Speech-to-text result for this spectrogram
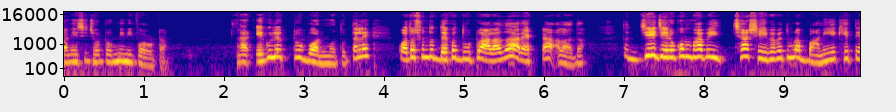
বানিয়েছি, ছোটো মিনি পরোটা। আর এগুলো একটু বন মতো তাহলে কত সুন্দর দেখো দুটো আলাদা আর একটা আলাদা। তো যে যেরকমভাবে ইচ্ছা সেইভাবে তোমরা বানিয়ে খেতে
